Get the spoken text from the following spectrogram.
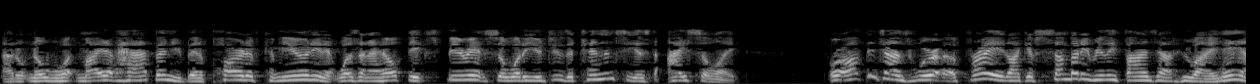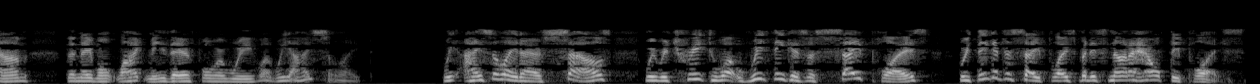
I don't know what might have happened. You've been a part of community and it wasn't a healthy experience. So what do you do? The tendency is to isolate. Or oftentimes we're afraid, like if somebody really finds out who I am, then they won't like me. Therefore we, what? We isolate. We isolate ourselves we retreat to what we think is a safe place. We think it's a safe place, but it's not a healthy place.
